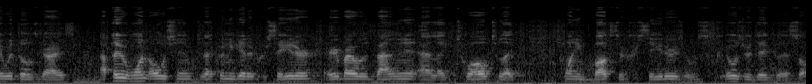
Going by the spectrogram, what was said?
Play with those guys. I played with one Ocean because I couldn't get a Crusader. Everybody was valuing it at like 12 to like 20 bucks for Crusaders. It was it was ridiculous. So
